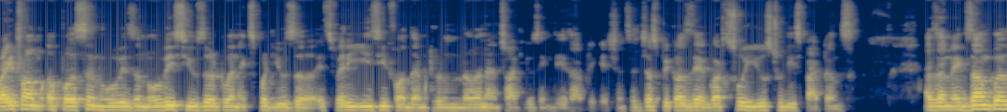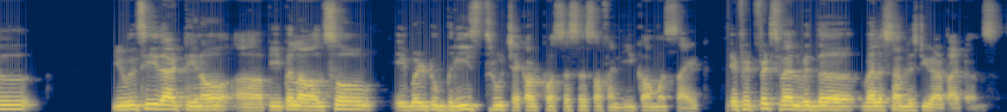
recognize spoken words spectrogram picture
right from a person who is a novice user to an expert user, it's very easy for them to learn and start using these applications. It's just because they have got so used to these patterns. As an example, you will see that you know uh, people are also able to breeze through checkout processes of an e-commerce site if it fits well with the well-established UI patterns.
